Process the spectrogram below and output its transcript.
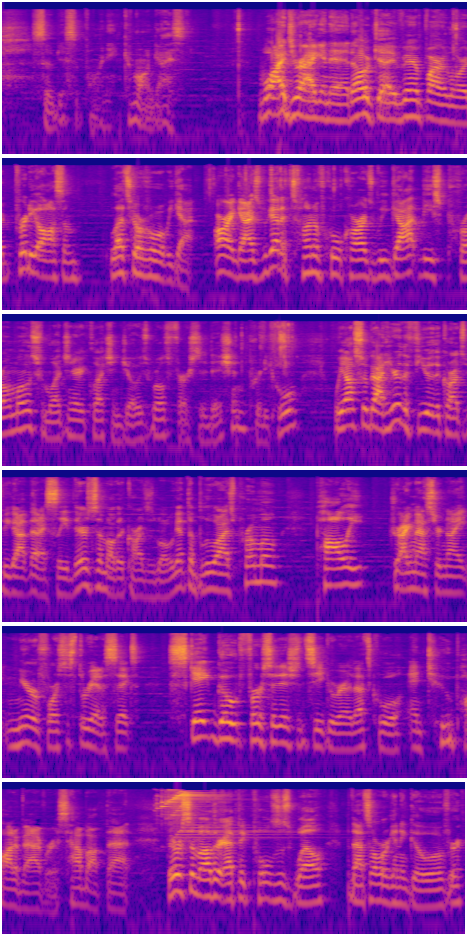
Oh, so disappointing. Come on, guys. Y-Dragon Head? Okay, Vampire Lord. Pretty awesome. Let's go over what we got. All right, guys, we got a ton of cool cards. We got these promos from Legendary Collection Joey's World First Edition. Pretty cool. We also got, here the few of the cards we got that I sleeve. There's some other cards as well. We got the Blue Eyes promo, Poly, Dragmaster Knight, Mirror Forces, 3 out of 6. Scapegoat First Edition Secret Rare, that's cool, and two Pot of Avarice. How about that? There are some other epic pulls as well, but that's all we're going to go over.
